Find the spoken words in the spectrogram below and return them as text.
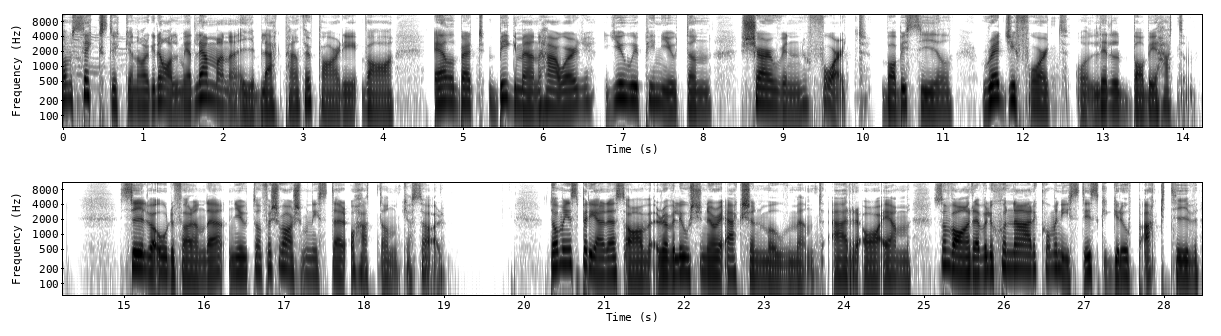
De sex stycken originalmedlemmarna i Black Panther Party var Albert Bigman Howard, Huey P. Newton, Sherwin Fort, Bobby Seale, Reggie Fort och Little Bobby Hutton. Seal var ordförande, Newton försvarsminister och Hutton kassör. De inspirerades av Revolutionary Action Movement, RAM, som var en revolutionär kommunistisk grupp aktiv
